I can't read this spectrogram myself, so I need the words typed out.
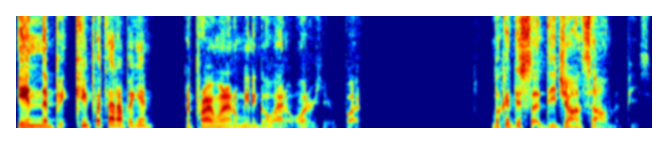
In the, can you put that up again? The probably one. I don't mean to go out of order here, but look at this, uh, the John Solomon piece.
